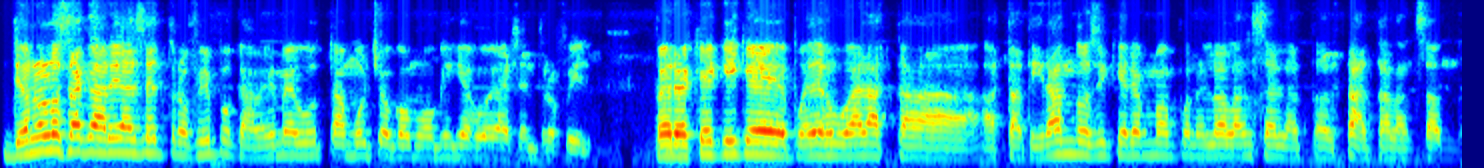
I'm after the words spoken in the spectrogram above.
yo no lo sacaría al centrofield porque a mí me gusta mucho cómo Quique juega al centrofield, pero es que Quique puede jugar hasta, hasta tirando si queremos ponerlo a lanzar, hasta, lanzando.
